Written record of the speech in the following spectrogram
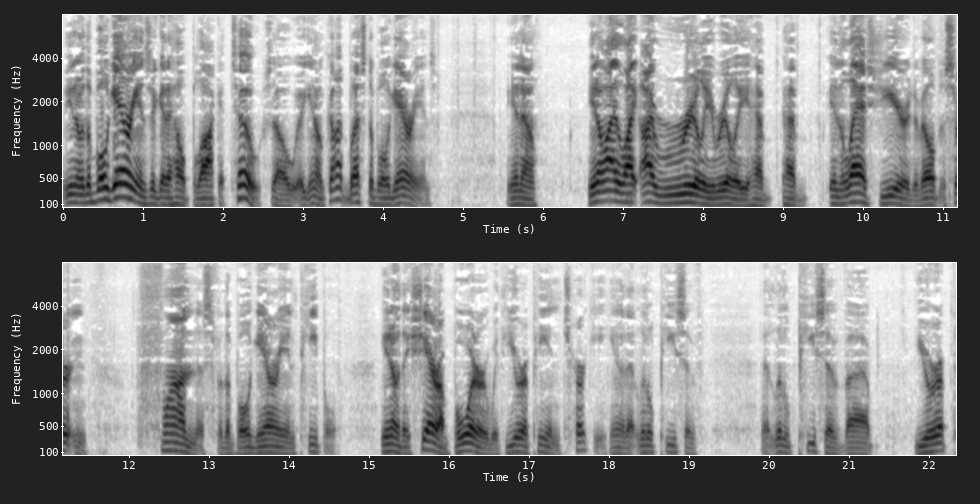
You know, the Bulgarians are going to help block it too. So, you know, God bless the Bulgarians. You know, you know, I like, I really, really have, have in the last year developed a certain fondness for the Bulgarian people. You know, they share a border with European Turkey. You know, that little piece of, that little piece of, uh, Europe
